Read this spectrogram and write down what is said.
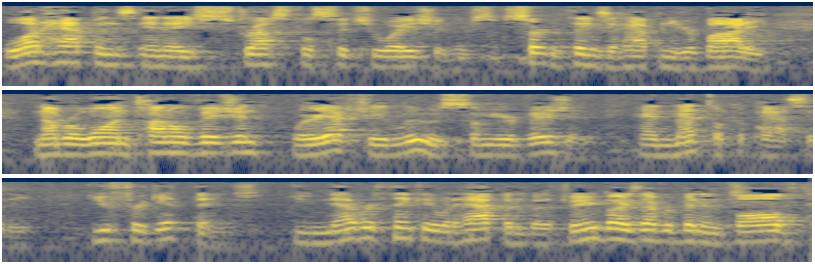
What happens in a stressful situation? There's certain things that happen to your body. Number one, tunnel vision, where you actually lose some of your vision, and mental capacity. You forget things. You never think it would happen, but if anybody's ever been involved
